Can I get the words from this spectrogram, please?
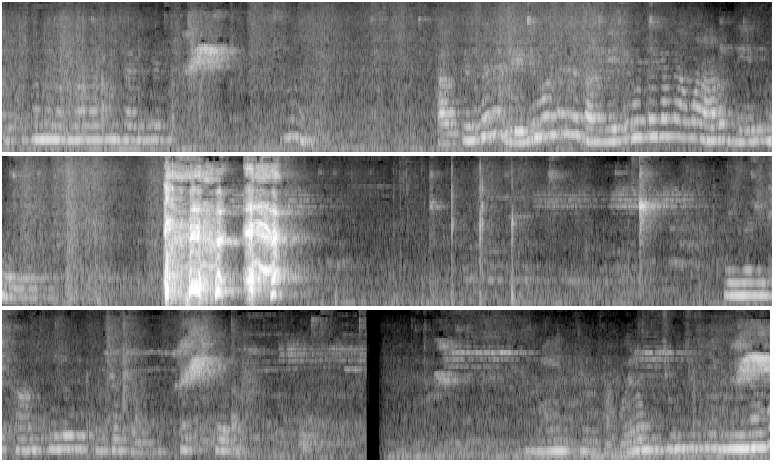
একটুখানি অন্যরকম হুম। কালকে রেডি হতে যেতাম রেডি হতে গেলে আমার আরও দেরি হয়ে যাবে। এই শাকগুলোকে নিয়ে থাকব এরকম কিছু কিছু নিয়ে নেব।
